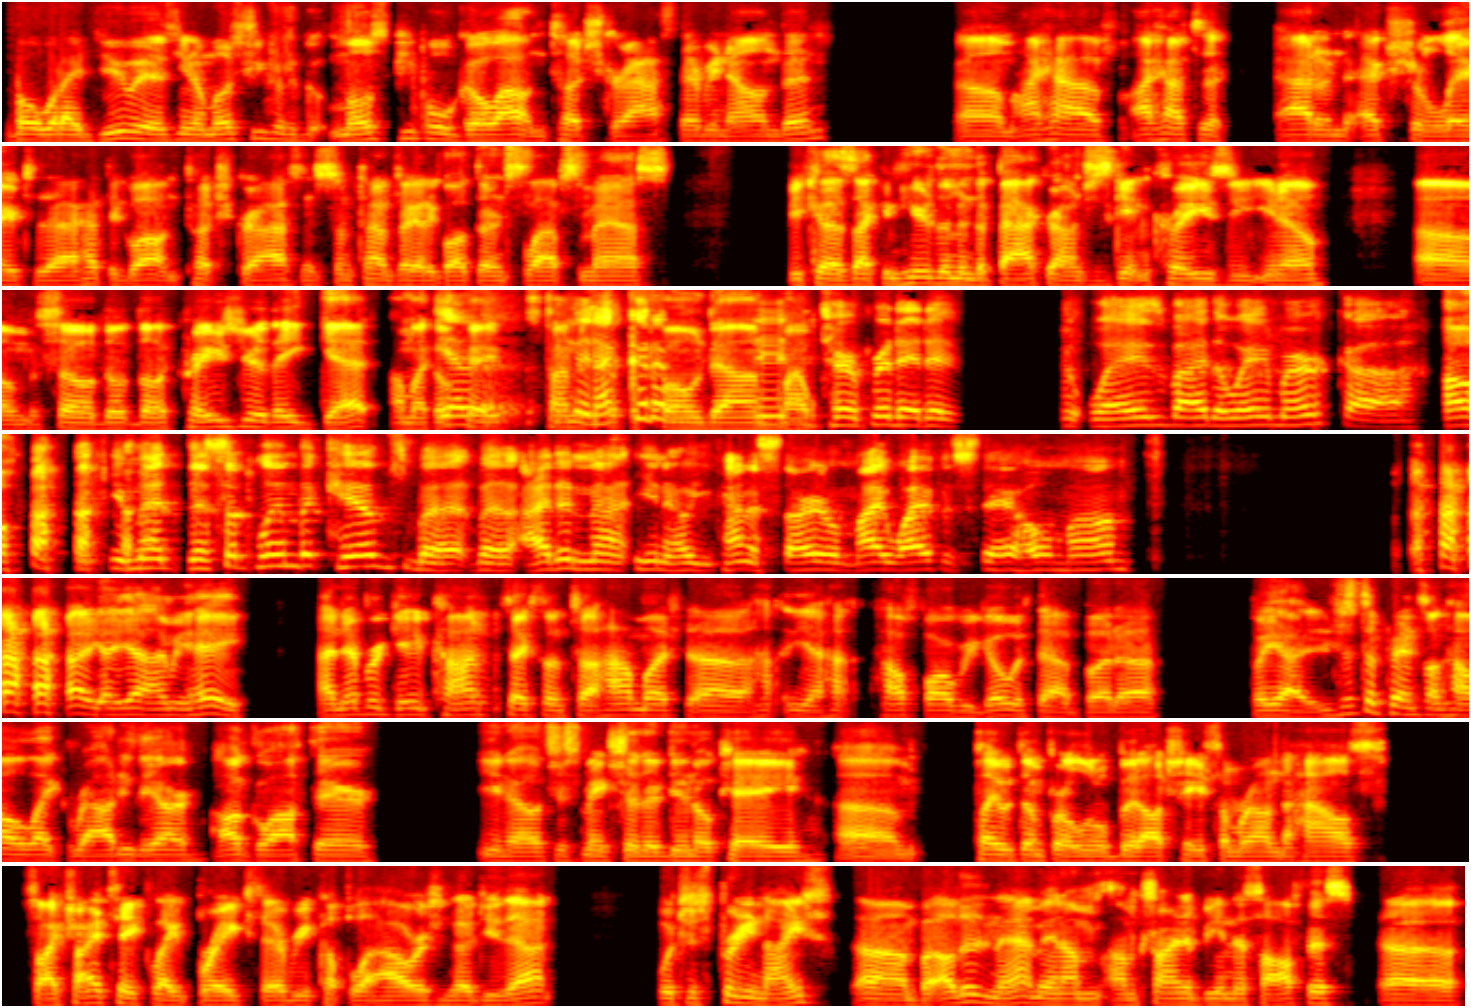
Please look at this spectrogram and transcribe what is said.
But what I do is, you know, most people most people go out and touch grass every now and then. Um, I have I have to add an extra layer to that. I have to go out and touch grass, and sometimes I got to go out there and slap some ass because I can hear them in the background just getting crazy, you know. Um, so the the crazier they get, I'm like, Yeah, okay, it's time to I set the could have phone down. My interpreted it ways, by the way, Merc. Uh, oh, you meant discipline the kids, but but I did not. You know, you kind of started with my wife, a stay-at-home mom. yeah, yeah. I mean, hey, I never gave context onto how much, uh, yeah, how, far we go with that, but uh, but yeah, it just depends on how like rowdy they are. I'll go out there, you know, just make sure they're doing okay. Um, play with them for a little bit. I'll chase them around the house. So I try to take like breaks every couple of hours and go do that, which is pretty nice. Um, but other than that, man, I'm I'm trying to be in this office. Uh,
